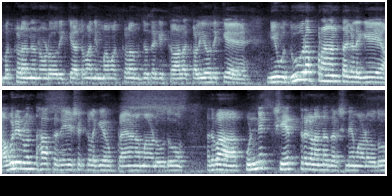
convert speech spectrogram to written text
ಮಕ್ಕಳನ್ನು ನೋಡೋದಕ್ಕೆ ಅಥವಾ ನಿಮ್ಮ ಮಕ್ಕಳ ಜೊತೆಗೆ ಕಾಲ ಕಳೆಯೋದಕ್ಕೆ ನೀವು ದೂರ ಪ್ರಾಂತಗಳಿಗೆ, ಅವರಿರುವಂತಹ ಪ್ರದೇಶಗಳಿಗೆ ಪ್ರಯಾಣ ಮಾಡುವುದು ಅಥವಾ ಪುಣ್ಯಕ್ಷೇತ್ರಗಳನ್ನು ದರ್ಶನ ಮಾಡೋದು,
